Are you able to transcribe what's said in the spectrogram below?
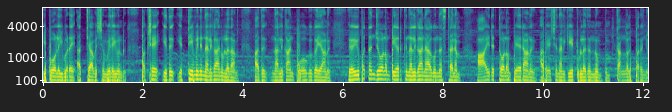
ഇപ്പോൾ ഇവിടെ അത്യാവശ്യം വിലയുണ്ട്. പക്ഷേ ഇത് എത്തീമിന് നൽകാനുള്ളതാണ്. അത് നൽകാൻ പോകുകയാണ്. എഴുപത്തഞ്ചോളം പേർക്ക് നൽകാനാകുന്ന സ്ഥലം ആയിരത്തോളം പേരാണ് അപേക്ഷ നൽകിയിട്ടുള്ളതെന്നും തങ്ങൾ പറഞ്ഞു.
